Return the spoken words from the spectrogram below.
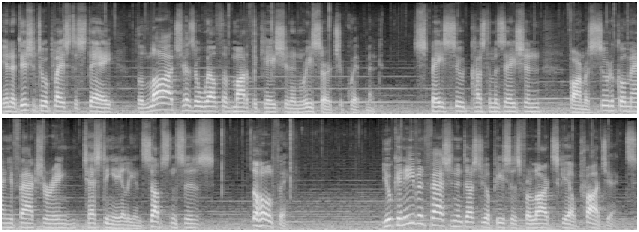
in addition to a place to stay, the Lodge has a wealth of modification and research equipment. Spacesuit customization, pharmaceutical manufacturing, testing alien substances, the whole thing. You can even fashion industrial pieces for large-scale projects,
